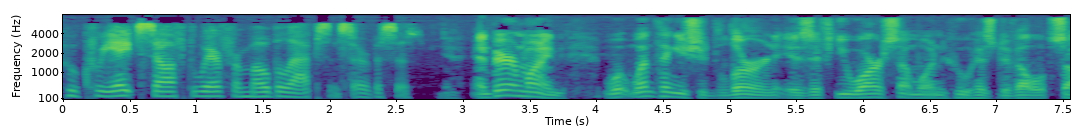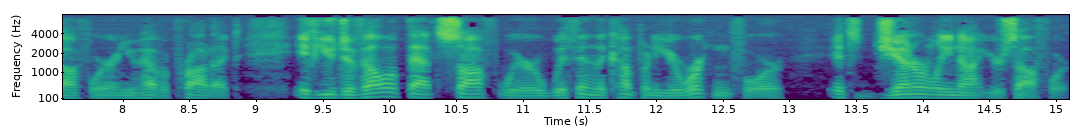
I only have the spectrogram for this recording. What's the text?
who creates software for mobile apps and services. Yeah. And bear in mind, w- one thing you should learn is if you are someone who has developed software and you have a product, if you develop that software within the company you're working for, it's generally not your software.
